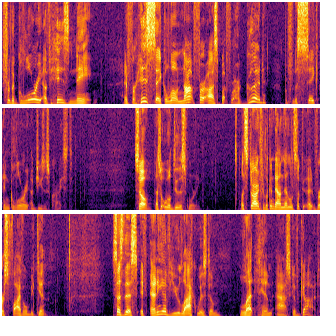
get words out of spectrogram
for the glory of his name. And for his sake alone, not for us, but for our good, but for the sake and glory of Jesus Christ. So that's what we'll do this morning. Let's start, if you're looking down, then let's look at verse 5 and we'll begin. It says this If any of you lack wisdom, let him ask of God,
